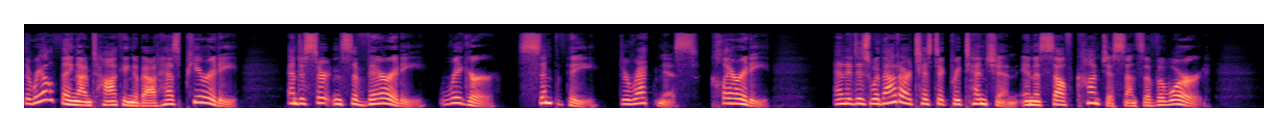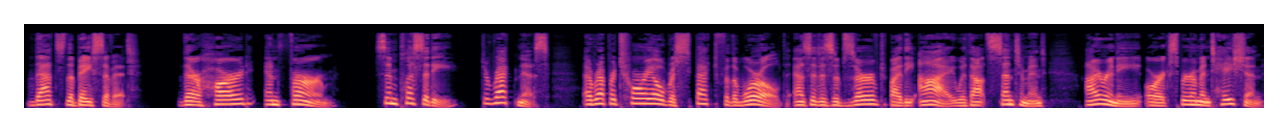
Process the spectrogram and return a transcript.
The real thing I'm talking about has purity and a certain severity, rigor, sympathy, directness, clarity, and it is without artistic pretension in a self conscious sense of the word. That's the base of it. They're hard and firm. Simplicity, directness, a repertorial respect for the world as it is observed by the eye without sentiment, irony, or experimentation.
